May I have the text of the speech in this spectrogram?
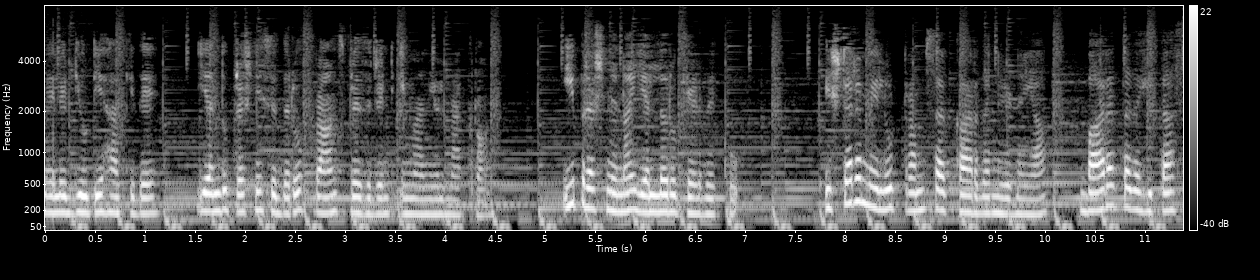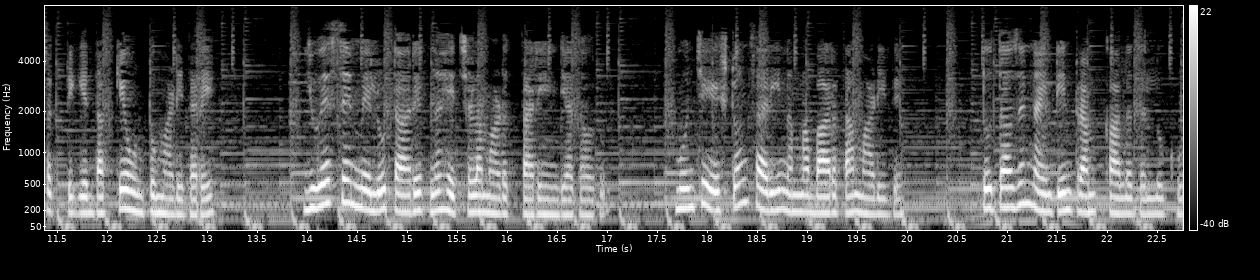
ಮೇಲೆ ಡ್ಯೂಟಿ ಹಾಕಿದೆ ಎಂದು ಪ್ರಶ್ನಿಸಿದರು ಫ್ರಾನ್ಸ್ ಪ್ರೆಸಿಡೆಂಟ್ ಇಮಾನ್ಯುಯಲ್ ಮ್ಯಾಕ್ರಾನ್ ಈ ಪ್ರಶ್ನೆನ ಎಲ್ಲರೂ ಕೇಳಬೇಕು ಇಷ್ಟರ ಮೇಲೂ ಟ್ರಂಪ್ ಸರ್ಕಾರದ ನಿರ್ಣಯ ಭಾರತದ ಹಿತಾಸಕ್ತಿಗೆ ಧಕ್ಕೆ ಉಂಟು ಮಾಡಿದರೆ ಯುಎಸ್ಎ ಮೇಲೂ ಟಾರಿಫ್ನ ಹೆಚ್ಚಳ ಮಾಡುತ್ತಾರೆ ಇಂಡಿಯಾದವರು. ಮುಂಚೆ ಎಷ್ಟೊಂದು ಸಾರಿ ನಮ್ಮ ಭಾರತ ಮಾಡಿದೆ. ಟೂ ತೌಸಂಡ್ ನೈನ್ಟೀನ್ ಟ್ರಂಪ್ ಕಾಲದಲ್ಲೂ ಕೂಡ.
